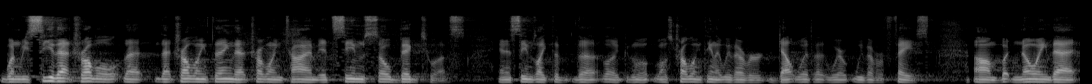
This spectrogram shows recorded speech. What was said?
when we see that trouble, that, that troubling thing, that troubling time, it seems so big to us and it seems like the, the, like the most troubling thing that we've ever dealt with, that we've ever faced. Um, but knowing that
